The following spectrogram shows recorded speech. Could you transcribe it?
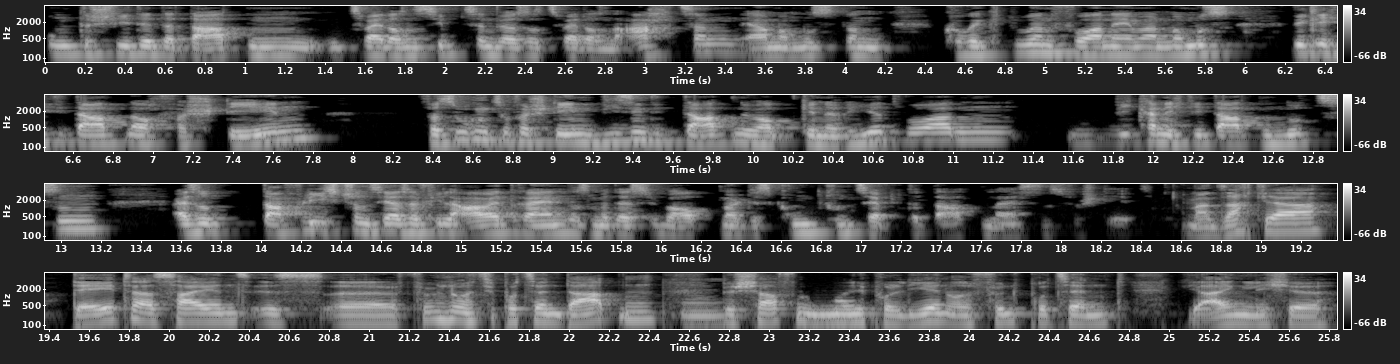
Unterschiede der Daten 2017 versus 2018. Ja, man muss dann Korrekturen vornehmen. Man muss wirklich die Daten auch verstehen, versuchen zu verstehen, wie sind die Daten überhaupt generiert worden, wie kann ich die Daten nutzen also da fließt schon sehr, sehr viel Arbeit rein, dass man das überhaupt mal das Grundkonzept der Daten meistens versteht. Man sagt ja, Data Science ist äh, 95% Daten mhm. beschaffen, manipulieren und 5% die eigentliche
